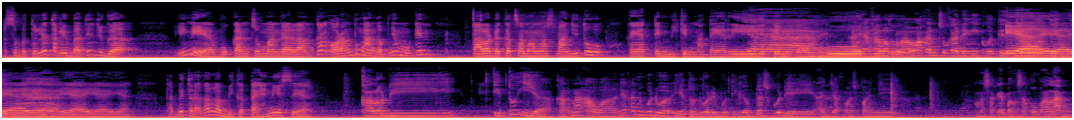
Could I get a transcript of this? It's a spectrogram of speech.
sebetulnya terlibatnya juga ini ya, bukan cuma dalam kan orang tuh nganggapnya mungkin kalau deket sama Mas Panji tuh kayak tim bikin materi, Iya, tim kombut Kayak gitu. kalau pelawak kan suka ada yang ngikutin iya, tuh iya, iya, tim-timnya. iya, iya, iya, iya. Tapi ternyata lebih ke teknis ya. Kalau di itu iya, karena awalnya kan gue dua, itu 2013 gue diajak Mas Panji Masake Bangsaku Malang.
